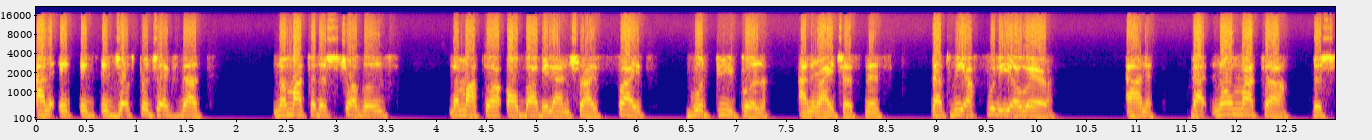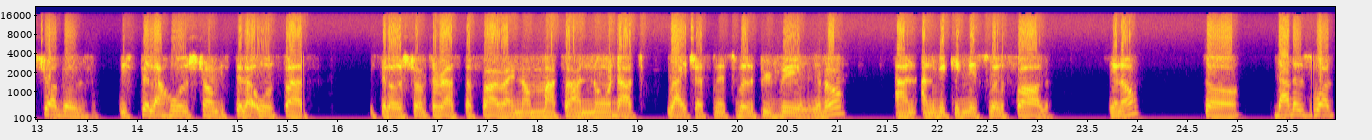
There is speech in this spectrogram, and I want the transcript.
and it, it, it just projects that no matter the struggles, no matter how Babylon try fight good people and righteousness, that we are fully aware and that no matter the struggles, we still a hold strong, we still a hold fast, we still hold strong to Rastafari, no matter and know that righteousness will prevail, you know, and, and wickedness will fall, you know. So that is what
